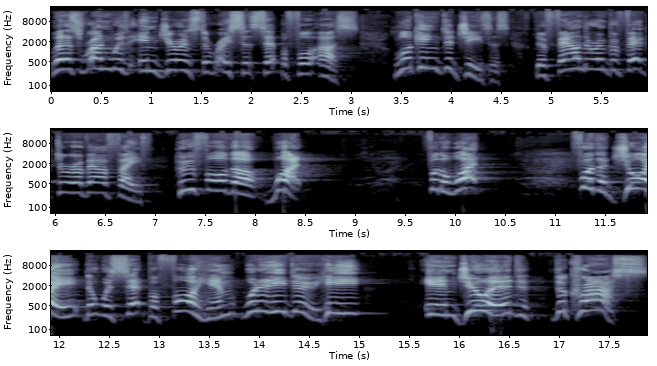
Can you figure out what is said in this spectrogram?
Let us run with endurance the race that's set before us, looking to Jesus, the founder and perfecter of our faith, who for the what? For the what? For the joy that was set before him, what did he do? He endured the cross.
